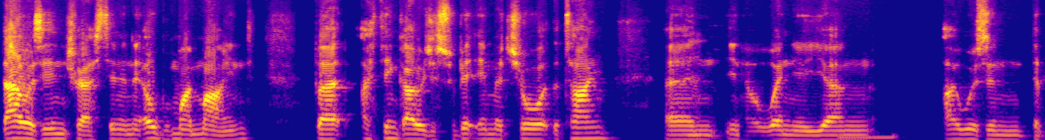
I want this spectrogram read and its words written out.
that was interesting and it opened my mind. But I think I was just a bit immature at the time. And you know, when you're young, I wasn't the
